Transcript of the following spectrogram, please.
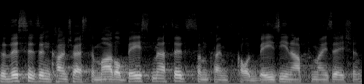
So this is in contrast to model-based methods, sometimes called Bayesian optimization,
